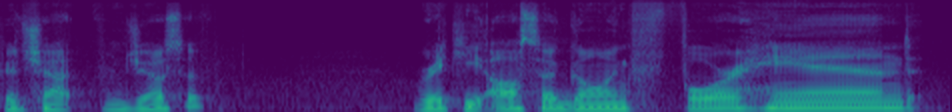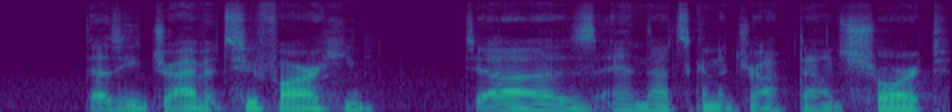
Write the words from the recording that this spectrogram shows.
Good shot from Joseph. Ricky also going forehand. Does he drive it too far? He does, and that's going to drop down short.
